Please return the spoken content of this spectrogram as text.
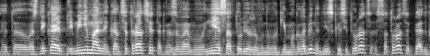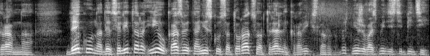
Это возникает при минимальной концентрации так называемого несатурированного гемоглобина, низкая сатурация, сатурация 5 грамм на деку, на децилитр, и указывает на низкую сатурацию артериальной крови кислорода, то есть ниже 85.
